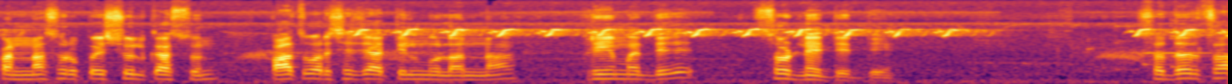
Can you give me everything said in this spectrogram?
पन्नास रुपये शुल्क असून पाच वर्षाच्या आतील मुलांना फ्रीमध्ये सोडण्यात येते. सदरचा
